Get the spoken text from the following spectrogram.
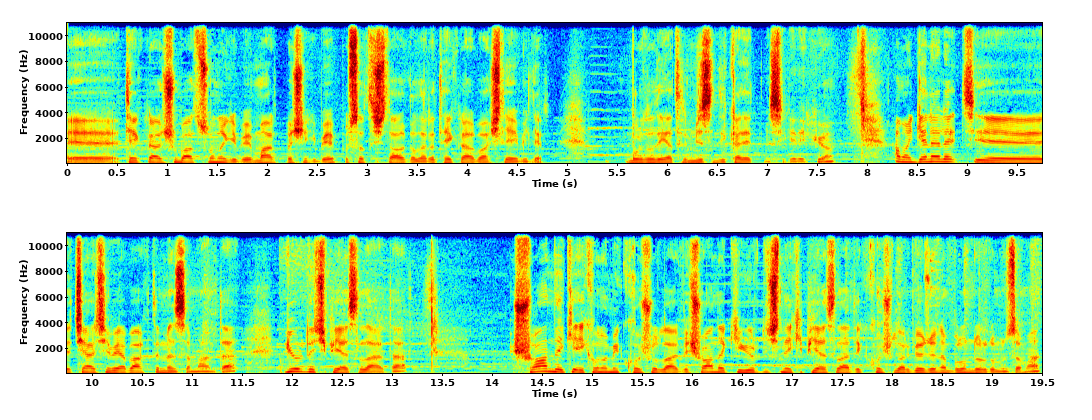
E, tekrar Şubat sonu gibi, Mart başı gibi bu satış dalgaları tekrar başlayabilir. Burada da yatırımcısı dikkat etmesi gerekiyor. Ama genel e, çerçeveye baktığımız zaman da yurt içi piyasalarda şu andaki ekonomik koşullar ve şu andaki yurt içindeki piyasalardaki koşulları göz önüne bulundurduğumuz zaman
